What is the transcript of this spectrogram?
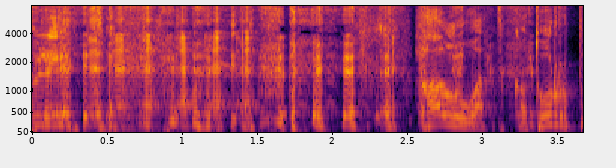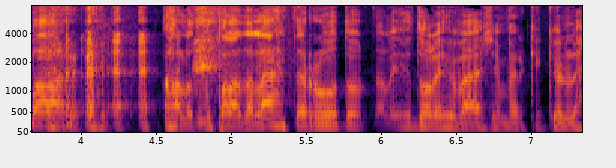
yli? Haluatko turpaan? Haluatko palata lähtöruutuun? Tämä oli, tuo oli hyvä esimerkki kyllä.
